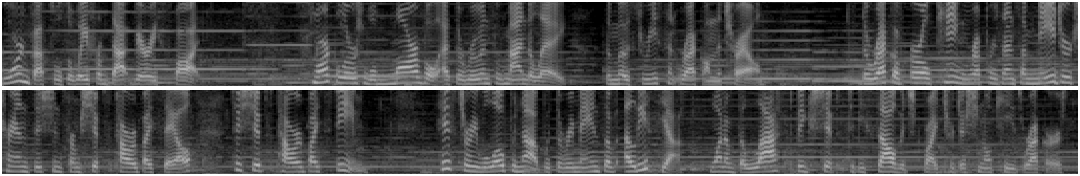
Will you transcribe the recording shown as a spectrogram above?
warn vessels away from that very spot. Snorkelers will marvel at the ruins of Mandalay, the most recent wreck on the trail. The wreck of Erl King represents a major transition from ships powered by sail to ships powered by steam. History will open up with the remains of Alicia, one of the last big ships to be salvaged by traditional Keys wreckers.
